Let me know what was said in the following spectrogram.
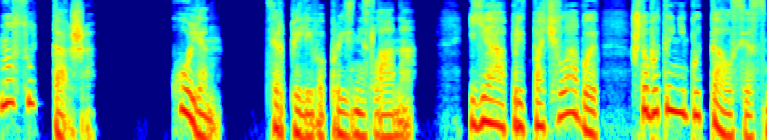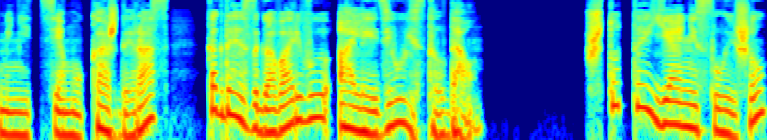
но суть та же. «Колин», — терпеливо произнесла она, я предпочла бы, чтобы ты не пытался сменить тему каждый раз, когда я заговариваю о леди Уистлдаун. Что-то я не слышал,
